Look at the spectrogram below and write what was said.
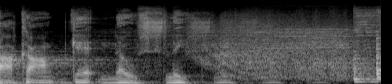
I can't get no sleep. I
